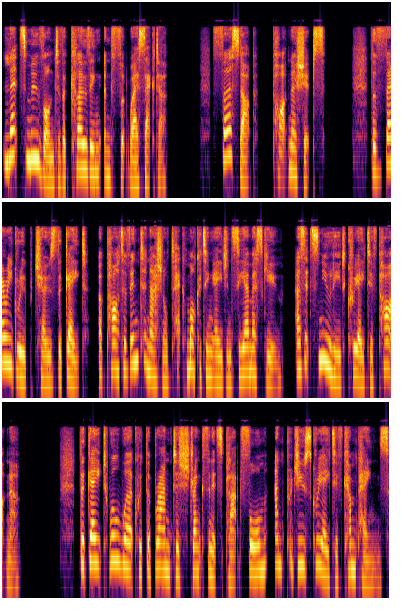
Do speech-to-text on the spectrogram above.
Let's move on to the clothing and footwear sector. First up, partnerships. The Very Group chose The Gate, a part of international tech marketing agency MSQ, as its new lead creative partner. The Gate will work with the brand to strengthen its platform and produce creative campaigns.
